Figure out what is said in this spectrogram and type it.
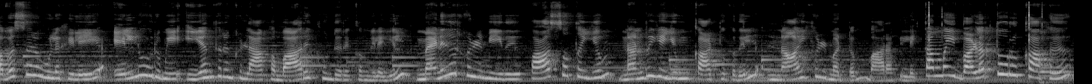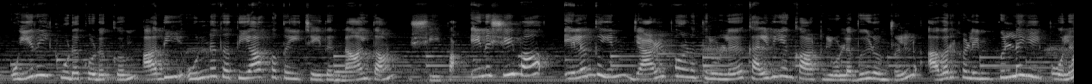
அவசர உலகிலே எல்லோருமே இயந்திரங்களாக மாறிக்கொண்டிருக்கும் நிலையில் மனிதர்கள் மீது பாசத்தையும் நன்றியையும் காட்டுவதில் நாய்கள் மட்டும் மாறவில்லை. தம்மை வளர்த்தோருக்காக உயிரை கூட கொடுக்கும் அதி உன்னத தியாகத்தை செய்த நாய்தான் ஷீபா. இந்த ஷீபா இலங்கையின் யாழ்ப்பாணத்தில் உள்ள கல்வியங்காட்டில் உள்ள வீடொன்றில் அவர்களின் பிள்ளையைப் போல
